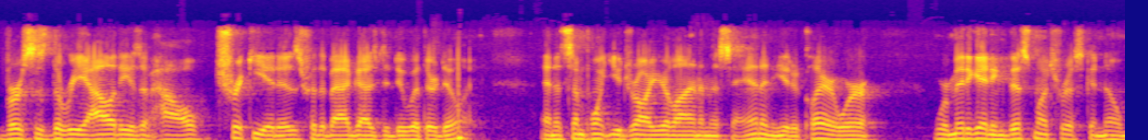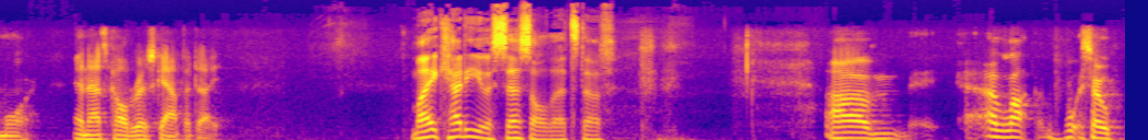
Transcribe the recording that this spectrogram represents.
versus the realities of how tricky it is for the bad guys to do what they're doing. And at some point, you draw your line in the sand and you declare we're, we're mitigating this much risk and no more and that's called risk appetite. Mike, how do you assess all that stuff? Um, a lot. So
